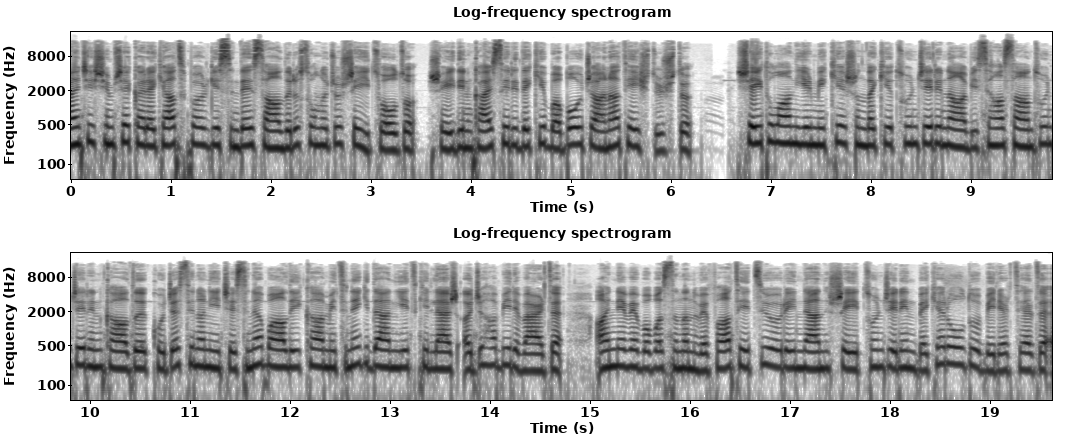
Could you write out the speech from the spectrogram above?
Pençe Şimşek Harekat bölgesinde saldırı sonucu şehit oldu. Şehidin Kayseri'deki baba ocağına ateş düştü. Şehit olan 22 yaşındaki Tuncer'in abisi Hasan Tuncer'in kaldığı Koca Sinan ilçesine bağlı ikametine giden yetkililer acı haberi verdi. Anne ve babasının vefat ettiği öğrenilen şehit Tuncer'in bekar olduğu belirtildi.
